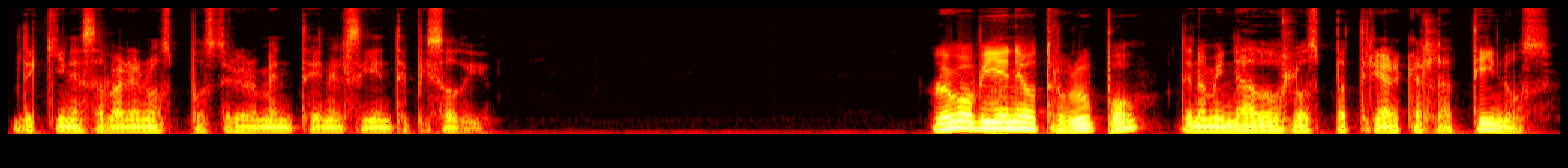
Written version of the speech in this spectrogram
de quienes hablaremos posteriormente en el siguiente episodio. Luego viene otro grupo, denominados los patriarcas latinos,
